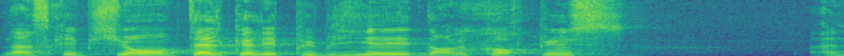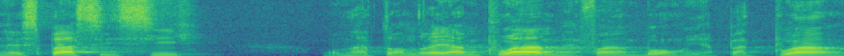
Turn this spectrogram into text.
l'inscription telle qu'elle est publiée dans le corpus, un espace ici, on attendrait un point, mais enfin, bon, il n'y a pas de point,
